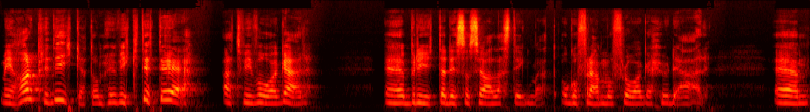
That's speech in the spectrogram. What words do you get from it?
Men jag har predikat om hur viktigt det är att vi vågar eh, bryta det sociala stigmat och gå fram och fråga hur det är. Eh,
